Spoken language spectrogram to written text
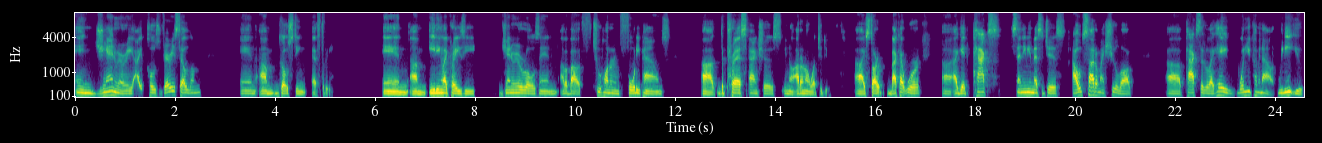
and January, I post very seldom and I'm ghosting F3. And I'm eating like crazy. January rolls in. I'm about 240 pounds, uh, depressed, anxious. You know, I don't know what to do. I start back at work. Uh, I get packs sending me messages outside of my shield lock. Uh, PAX that are like, "Hey, when are you coming out? We need you."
